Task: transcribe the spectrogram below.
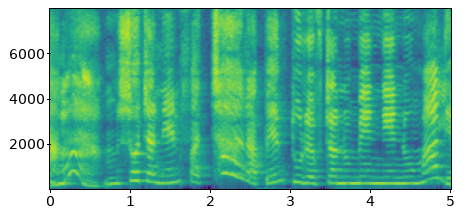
a! Misaotra Neny fa tsara be ny torohevitra nomen'i Neny omaly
